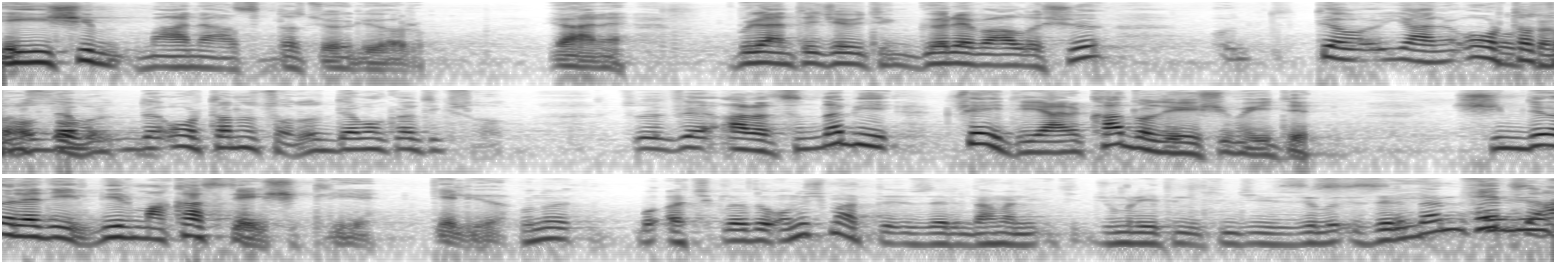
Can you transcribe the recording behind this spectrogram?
değişim manasında söylüyorum. Yani Bülent Ecevit'in görev alışı de- yani orta Ortanın sol, solu. de- de- ortanın solu, demokratik sol ve arasında bir şeydi yani kadro değişimiydi. Şimdi öyle değil. Bir makas değişikliği geliyor. Bunu bu açıkladığı 13 madde üzerinden hani iki- Cumhuriyet'in ikinci yüzyılı üzerinden mi Hepsi söylüyorsunuz?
